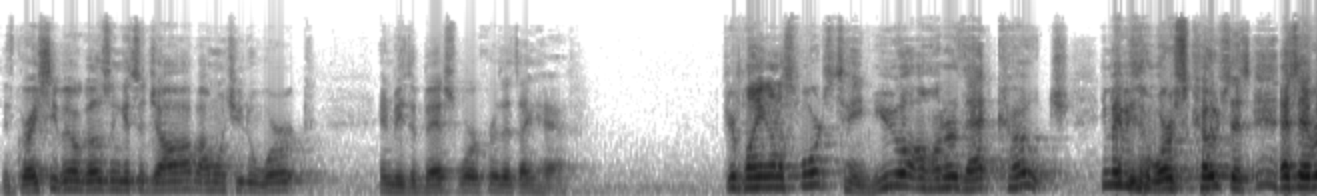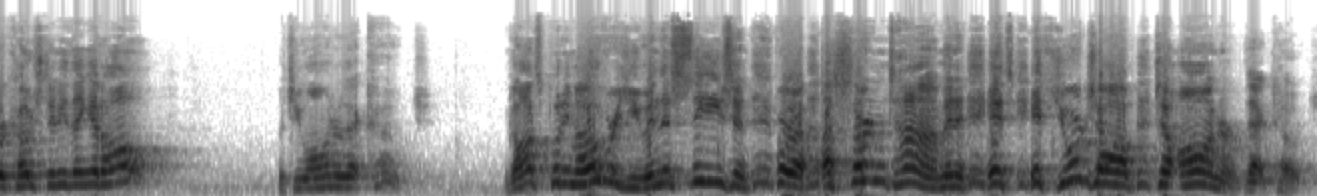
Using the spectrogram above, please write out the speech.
If Gracie Bell goes and gets a job, I want you to work and be the best worker that they have. If you're playing on a sports team, you honor that coach. He may be the worst coach that's, that's ever coached anything at all, but you honor that coach. God's put him over you in this season for a, a certain time, and it's, it's your job to honor that coach.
